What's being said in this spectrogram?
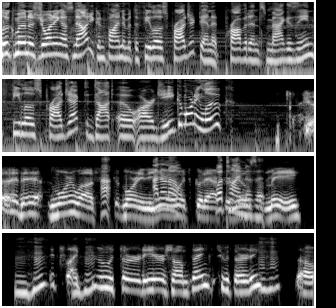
Luke Moon is joining us now. You can find him at the Philos Project and at Providence Magazine, philosproject.org. Good morning, Luke. Good uh, morning. Well, it's Uh, good morning to I you. don't know. It's good afternoon What time is it? for me. Mm-hmm. It's like two thirty or something. Two Mhm. So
